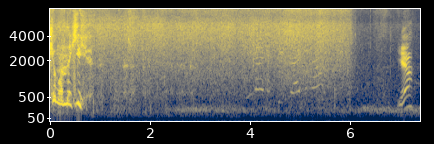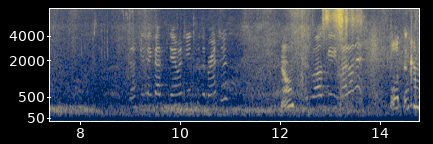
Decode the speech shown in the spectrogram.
Come on, Nikki. Yeah? Don't you think that's damaging to the branches? No? As well as getting mud on it? Well, then come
